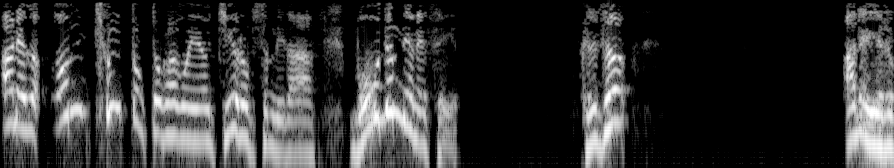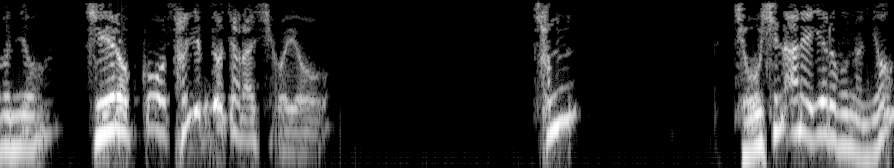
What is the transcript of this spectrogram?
아내가 엄청 똑똑하고요. 지혜롭습니다. 모든 면에서요. 그래서 아내 여러분요. 지혜롭고 살림도 잘하시고요. 참 좋으신 아내 여러분은요.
